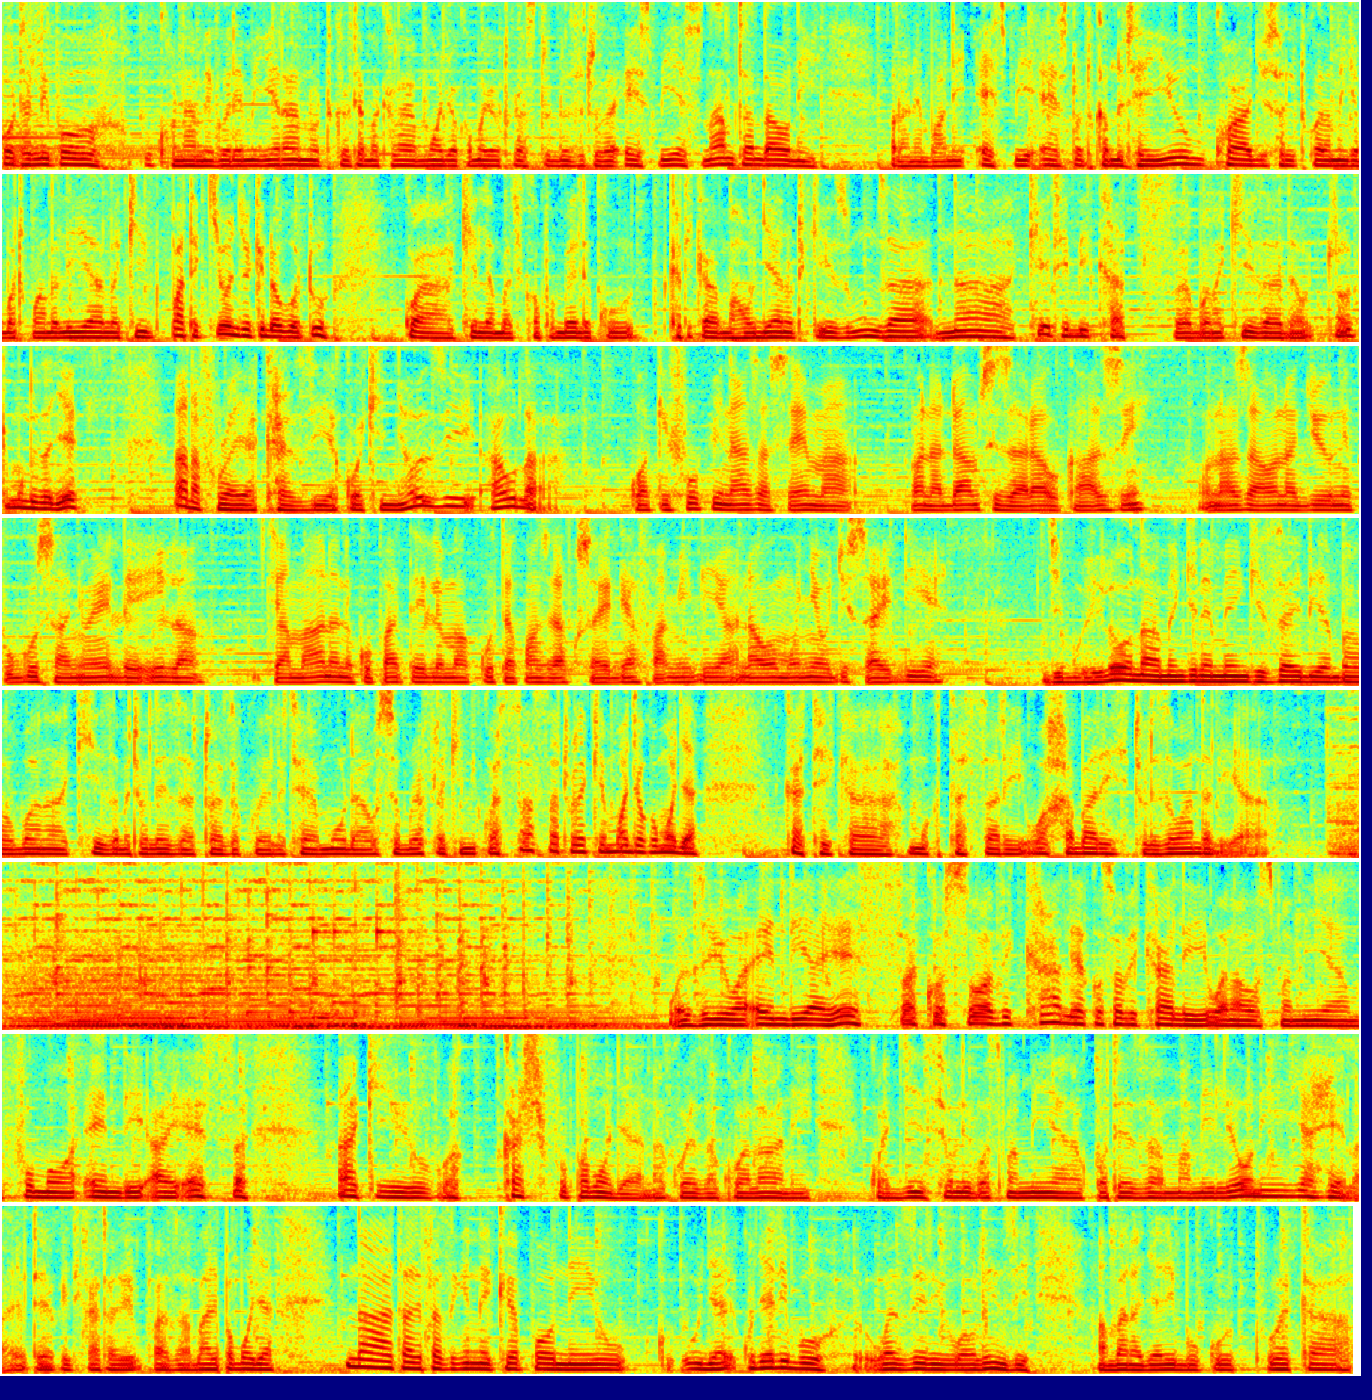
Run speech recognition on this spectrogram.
Popote ulipo, uko na migode migerano, tukiletea makala ya moja kwa moja kutoka studio zetu za SBS na mtandaoni anwani ni sbs.com.au mkwa jusali. Tukuwa na mengi ambayo tumeandalia, lakini tupate kionjo kidogo tu kwa kile ambacho kwapo mbele katika mahojiano, tukizungumza na KTB Cats bwana Kiza. Tunakimuuliza, je, anafurahia kazi ya kuwa kinyozi au la? Kwa kifupi, naweza sema wanadamu si dharau kazi. Unaweza ona juu ni kugusa nywele, ila cha maana ni kupata ile makuta kwanza ya kusaidia familia na we mwenyewe ujisaidie. Jibu hilo na mengine mengi zaidi ambayo bwana Kiza ametueleza tutaweza kueletea muda usio mrefu, lakini kwa sasa tuelekee moja kwa moja katika muktasari wa habari tulizoandalia. Waziri wa NDIS akosoa vikali akosoa vikali wanaosimamia mfumo wa NDIS akiwakashfu pamoja na kuweza kuwalani kwa jinsi walivyosimamia na kupoteza mamilioni ya hela. Yote katika taarifa za habari pamoja na taarifa zingine, ikiwepo ni kujaribu waziri wa ulinzi ambaye anajaribu kuweka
